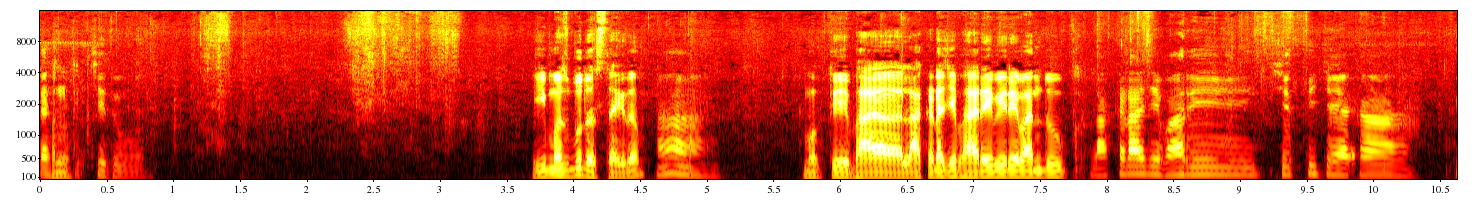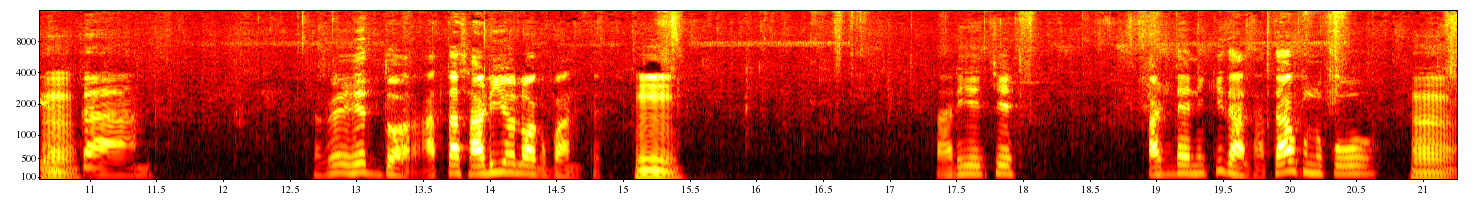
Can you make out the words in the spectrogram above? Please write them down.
प्लॅस्टिकचे दोर ही मजबूत असतं एकदम? हा. मग ते भा लाकडाचे भारे बिरे बांधूक लाकडाचे भारे शेतीच्या एका हं. सगळे हेच दोर. आता साडीयो लोक बांधतात. हम्म. साडीचे काढल्याने की झाला? जाऊ नको. हां.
